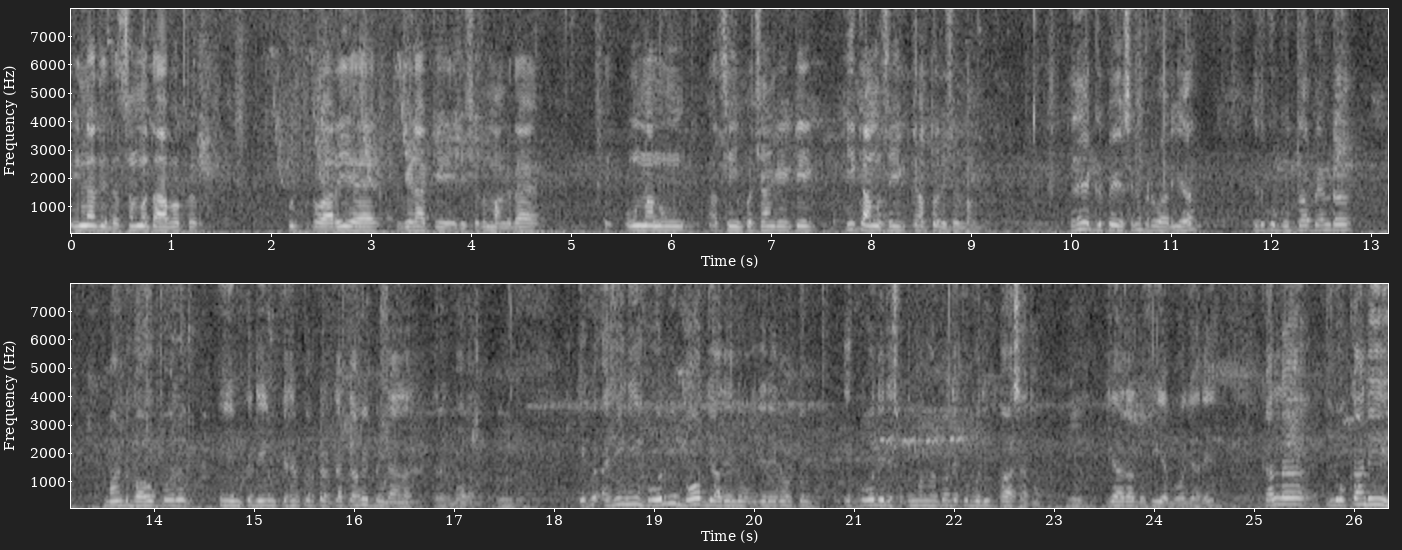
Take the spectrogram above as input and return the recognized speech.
ਇਹਨਾਂ ਦੇ ਦੱਸਣ ਮੁਤਾਬਕ ਕੋਈ ਪਟਵਾਰੀ ਹੈ ਜਿਹੜਾ ਕਿ ਰਿਸ਼ਵਤ ਮੰਗਦਾ ਹੈ ਤੇ ਉਹਨਾਂ ਨੂੰ ਅਸੀਂ ਪੁੱਛਾਂਗੇ ਕਿ ਕੀ ਕੰਮ ਸੀ ਕਾਹਤੋਂ ਰਿਸ਼ਵਤ ਮੰਗਦਾ? ਇਹ ਗੁਰਭੇਜ ਸਿੰਘ ਪਟਵਾਰੀ ਆ। ਇਹਦੇ ਕੋਲ ਗੁੱਦਾ ਪਿੰਡ ਮੰਡ ਬਾਉਪੁਰ ਭੀਮ ਕਦੀਮ ਕਿਸ਼ਨਪੁਰ ਘਰਕਾ ਕਾਫੀ ਪਿੰਡਾਂ ਦਾ ਰਕਬਾ ਵਾ। ਇੱਕ ਅਸੀਂ ਨਹੀਂ ਹੋਰ ਵੀ ਬਹੁਤ ਜ਼ਿਆਦਾ ਲੋਕ ਜਿਹੜੇ ਨੇ ਉਹ ਤੋਂ ਇੱਕ ਉਹਦੀ ਰਿਸ਼ਵਤ ਮੰਗਣ ਤੋਂ ਤੇ ਇੱਕ ਉਹਦੀ ਭਾਸ਼ਾ ਤੋਂ। ਜੀ। ਜ਼ਿਆਦਾ ਦੁਖੀ ਆ ਬਹੁਤ ਜ਼ਿਆਦਾ। ਕੱਲ ਲੋਕਾਂ ਦੀ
